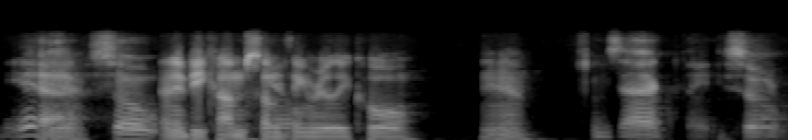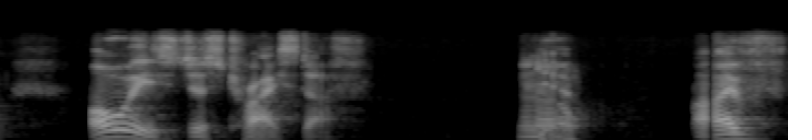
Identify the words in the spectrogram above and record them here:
yeah, Yeah. so and it becomes You know- something really cool. Yeah. exactly so always just try stuff you know Yeah. i've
